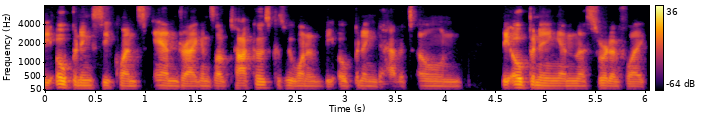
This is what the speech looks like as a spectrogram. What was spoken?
the opening sequence and Dragons Love Tacos because we wanted the opening to have its own, the opening and the sort of like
